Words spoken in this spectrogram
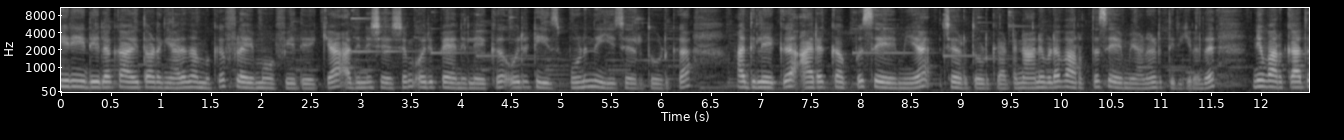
ഈ രീതിയിലൊക്കെ ആയി തുടങ്ങിയാൽ നമുക്ക് ഫ്ലെയിം ഓഫ് ചെയ്ത് വയ്ക്കുക അതിനുശേഷം ഒരു പാനിലേക്ക് ഒരു ടീസ്പൂൺ നെയ്യ് ചേർത്ത് കൊടുക്കുക. അതിലേക്ക് അര കപ്പ് സേമിയ ചേർത്ത് കൊടുക്കുക കേട്ടോ. ഞാനിവിടെ വറുത്ത സേമിയാണ് എടുത്തിരിക്കുന്നത്. ഇനി വറുക്കാത്ത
